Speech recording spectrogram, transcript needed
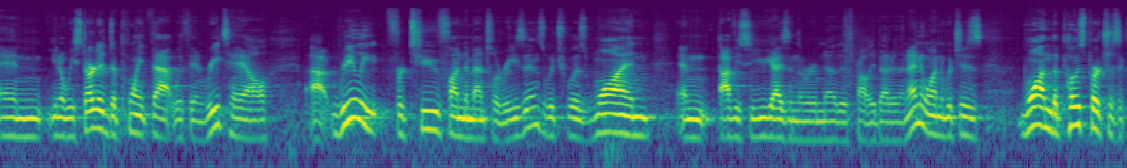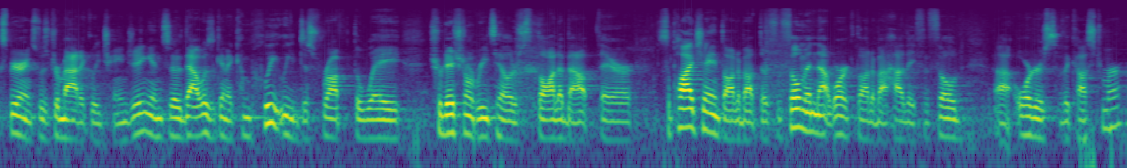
And, you know, we started to point that within retail, uh, really for two fundamental reasons, which was, one, and obviously, you guys in the room know this probably better than anyone, which is, one, the post-purchase experience was dramatically changing, and so that was gonna completely disrupt the way traditional retailers thought about their supply chain, thought about their fulfillment network, thought about how they fulfilled uh, orders to the customer.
